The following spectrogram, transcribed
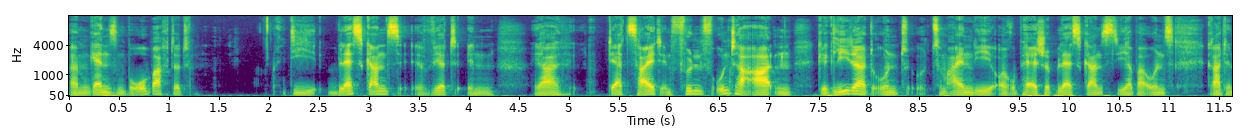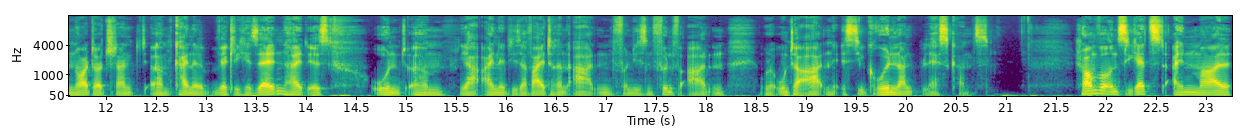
ähm, Gänsen beobachtet. Die Blässgans wird in ja, derzeit in fünf Unterarten gegliedert und zum einen die europäische Blässgans, die ja bei uns gerade in Norddeutschland ähm, keine wirkliche Seltenheit ist und ähm, ja, eine dieser weiteren Arten von diesen fünf Arten oder Unterarten ist die Grönland-Blässgans. Schauen wir uns jetzt einmal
